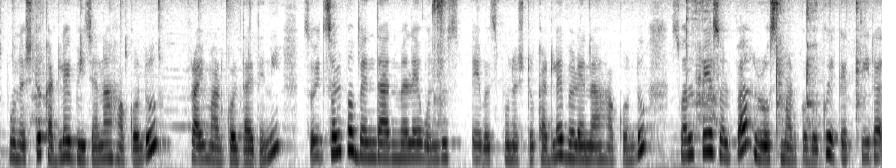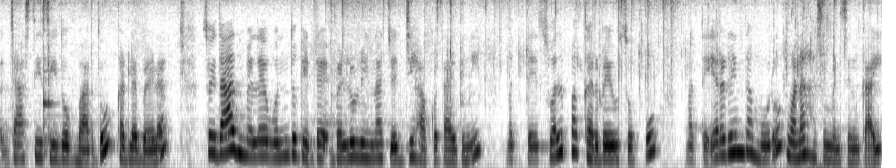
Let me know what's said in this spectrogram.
ಸ್ಪೂನಷ್ಟು ಕಡಲೆ ಬೀಜನ ಹಾಕ್ಕೊಂಡು ಫ್ರೈ ಮಾಡ್ಕೊಳ್ತಾ ಇದ್ದೀನಿ. ಸೊ ಇದು ಸ್ವಲ್ಪ ಬೆಂದಾದಮೇಲೆ ಒಂದು ಟೇಬಲ್ ಸ್ಪೂನಷ್ಟು ಕಡಲೆಬೇಳೆನ ಹಾಕ್ಕೊಂಡು ಸ್ವಲ್ಪ ಸ್ವಲ್ಪ ರೋಸ್ಟ್ ಮಾಡ್ಕೋಬೇಕು. ಯಾಕೆ ತೀರಾ ಜಾಸ್ತಿ ಸೀದೋಗಬಾರ್ದು ಕಡಲೆಬೇಳೆ ಸೊ ಇದಾದಮೇಲೆ ಒಂದು ಗೆಡ್ಡೆ ಬೆಳ್ಳುಳ್ಳಿನ ಜಜ್ಜಿ ಹಾಕೋತಾ ಇದ್ದೀನಿ. ಮತ್ತು ಸ್ವಲ್ಪ ಕರಿಬೇವು ಸೊಪ್ಪು, ಮತ್ತು ಎರಡರಿಂದ ಮೂರು ಒಣ ಹಸಿಮೆಣಸಿನ್ಕಾಯಿ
